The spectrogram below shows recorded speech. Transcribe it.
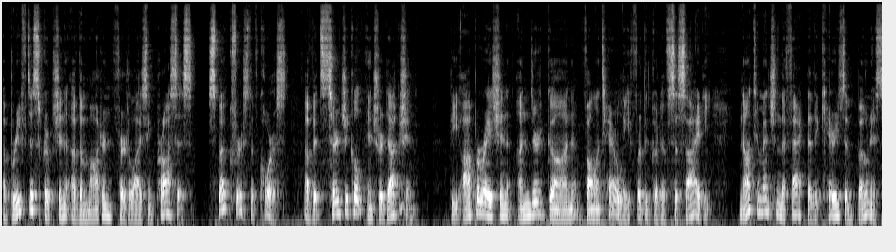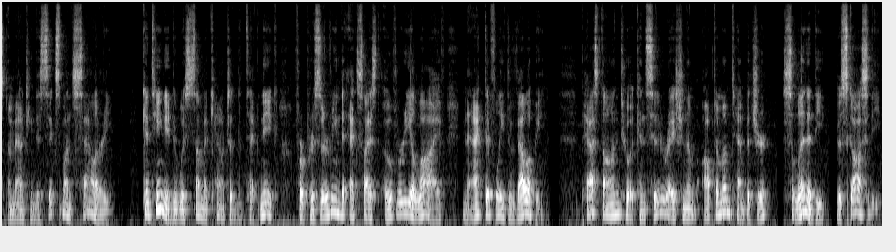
A brief description of the modern fertilizing process spoke first, of course, of its surgical introduction, the operation undergone voluntarily for the good of society, not to mention the fact that it carries a bonus amounting to six months' salary, continued with some account of the technique for preserving the excised ovary alive and actively developing, passed on to a consideration of optimum temperature, salinity, viscosity,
